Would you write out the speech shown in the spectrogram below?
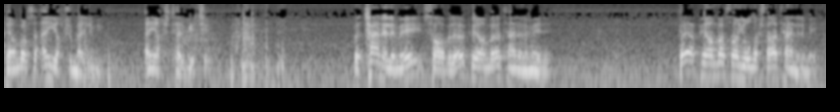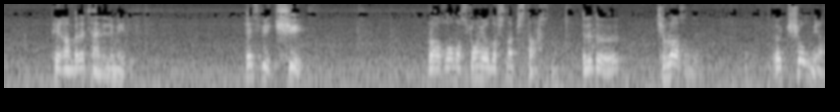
Peyğəmbər isə ən yaxşı müəllim idi, ən yaxşı tərbiyəçi. Və tən eləmək, sahabələr Peyğəmbərə tən eləməkdir. Və ya Peyğəmbər sana yoldaşlarına tən eləmək. Peyğəmbərə tən eləməkdir. Heç bir kişi razı olmaz ki, onun yoldaşından pis danışsın. Elə deyil. Kim razıdır? O kişi olmayan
